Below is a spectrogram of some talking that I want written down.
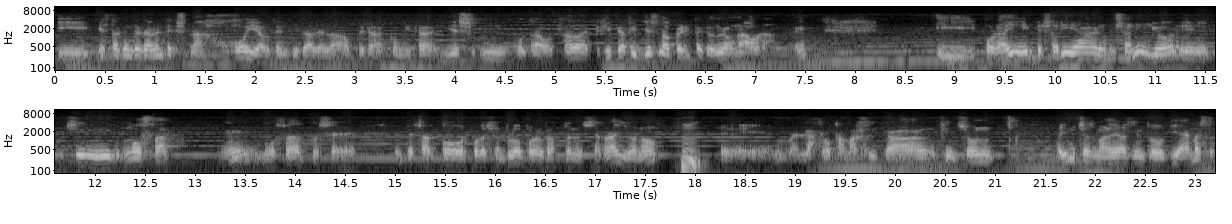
Y esta concretamente es una joya auténtica de la ópera cómica y es otra gozada de principio a fin. Y es una operita que dura una hora. Y por ahí empezaría el gusanillo, Puccini, Mozart. Mozart, pues empezar por, por ejemplo, por el rapto en el serrallo, ¿no? Hmm. Eh, la flota mágica, en fin, son... Hay muchas maneras de introducir, además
